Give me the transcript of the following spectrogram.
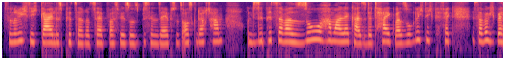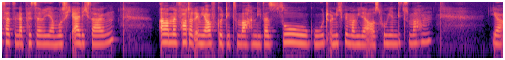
so ein richtig geiles Pizzarezept, was wir so ein bisschen selbst uns ausgedacht haben. Und diese Pizza war so hammerlecker. Also der Teig war so richtig perfekt. Es war wirklich besser als in der Pizzeria, muss ich ehrlich sagen. Aber mein Vater hat irgendwie aufgehört, die zu machen. Die war so gut und ich will mal wieder ausprobieren, die zu machen. Ja,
